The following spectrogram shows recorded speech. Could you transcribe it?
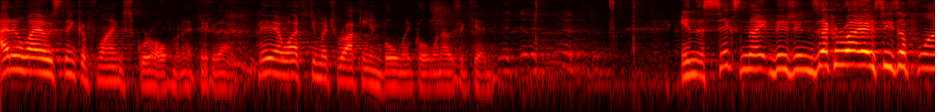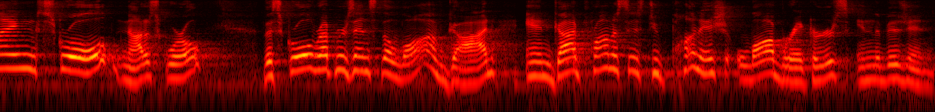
I don't know why I always think of flying squirrel when I think of that. Maybe I watched too much Rocky and Bullwinkle when I was a kid. In the sixth night vision, Zechariah sees a flying scroll, not a squirrel. The scroll represents the law of God, and God promises to punish lawbreakers in the vision.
